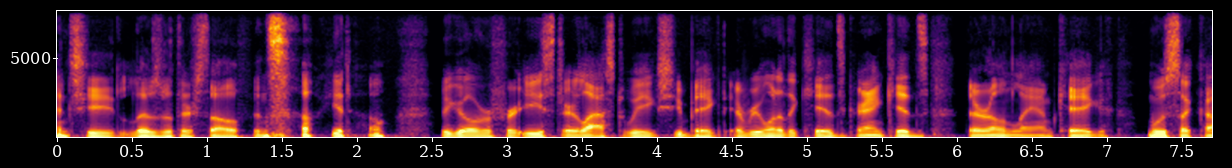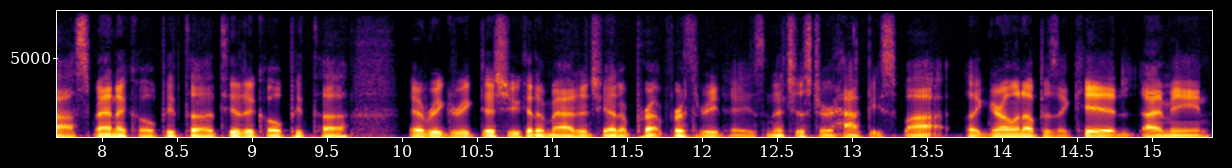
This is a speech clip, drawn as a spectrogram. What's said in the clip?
and she lives with herself. And so, you know, we go over for Easter last week. She baked every one of the kids, grandkids, their own lamb cake, moussaka, spanakopita, tirikopita, every Greek dish you could imagine. She had to prep for three days, and it's just her happy spot. Like growing up as a kid, I mean,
